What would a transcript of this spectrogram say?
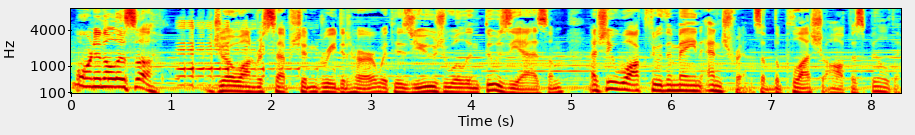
Morning, Alyssa! Joe on reception greeted her with his usual enthusiasm as she walked through the main entrance of the plush office building.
